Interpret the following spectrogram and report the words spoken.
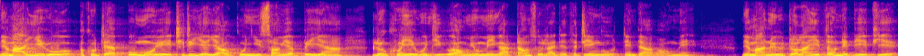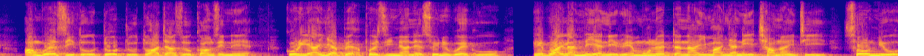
မြန်မာအရေးကိုအခုတက်ပုံမို၍ထိထိရရောက်ကူညီဆောင်ရွက်ပေးရန်လူခွင့်ရေးဝန်ကြီးဦးအောင်မျိုးမင်းကတောင်းဆိုလိုက်တဲ့သတင်းကိုတင်ပြပါဦးမယ်။မြန်မာနွေဦးတော်လိုင်းရေး၃နှစ်ပြည့်ဖြစ်အောင်ပွဲစီတို့တို့တူသွားကြစို့ကောင်းစဉ်နဲ့ကိုရီးယားရပ်ဘက်အဖွဲ့အစည်းများနဲ့ဆွေးနွေးပွဲကိုဖေဖော်ဝါရီလ2ရက်နေ့တွင်မွန်းလွဲတနာရီမှညနေ6နာရီထိဆိုးလ်မြို့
